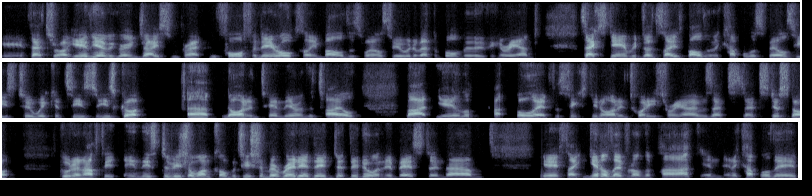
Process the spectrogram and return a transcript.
Yeah, that's right. Yeah, the evergreen Jason Pratt and four for there, all clean bowled as well. So he would have had the ball moving around. Zach Stanbridge, I'd say, he's bowled in a couple of spells. He's two wickets. He's he's got uh, nine and ten there in the tail. But yeah, look, uh, all out for 69 and 23 overs. That's that's just not good enough in, in this Division One competition. But Redhead, they're, they're doing their best, and um, yeah, if they can get 11 on the park and, and a couple of their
